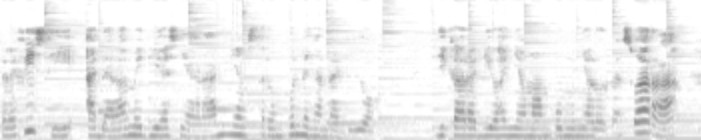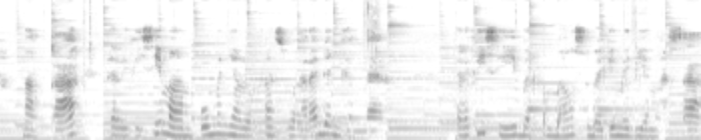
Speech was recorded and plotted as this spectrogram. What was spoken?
Televisi adalah media siaran yang serumpun dengan radio. Jika radio hanya mampu menyalurkan suara, maka televisi mampu menyalurkan suara dan gambar. Televisi berkembang sebagai media massa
